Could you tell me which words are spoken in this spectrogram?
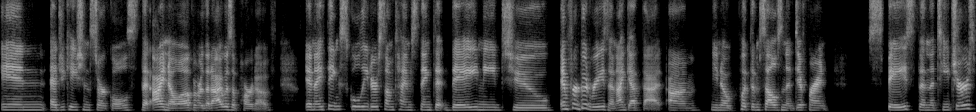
in education circles that I know of or that I was a part of. And I think school leaders sometimes think that they need to, and for good reason, I get that, um, you know, put themselves in a different space than the teachers.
